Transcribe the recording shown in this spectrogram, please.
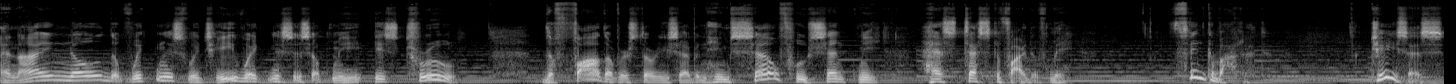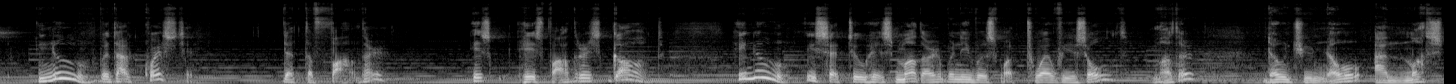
and I know the witness which he witnesses of me is true. The Father, verse 37, himself who sent me has testified of me. Think about it. Jesus knew without question that the Father is his Father is God. He knew. He said to his mother when he was, what, 12 years old, Mother, don't you know I must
